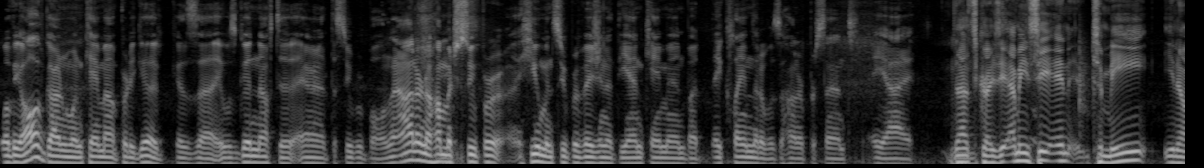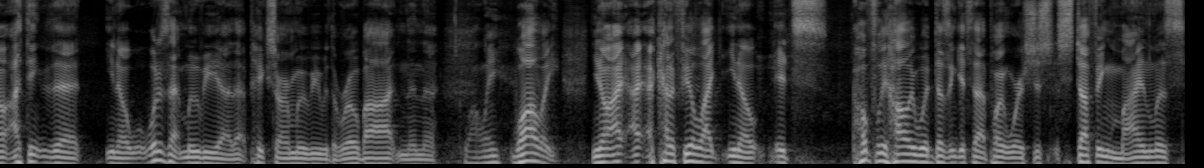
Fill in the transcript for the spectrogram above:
Well, the Olive Garden one came out pretty good because uh, it was good enough to air at the Super Bowl. Now I don't know how much super human supervision at the end came in, but they claimed that it was 100% AI. That's crazy. I mean, see, and to me, you know, I think that you know what is that movie? Uh, that Pixar movie with the robot and then the WALL-E. WALL-E. You know, I I, I kind of feel like you know it's hopefully Hollywood doesn't get to that point where it's just stuffing mindless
